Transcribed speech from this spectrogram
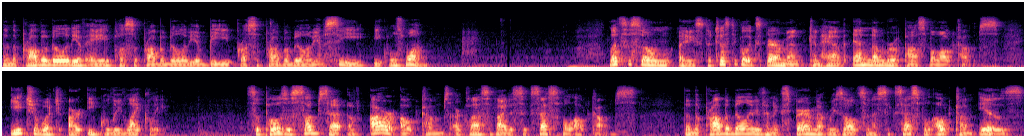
then the probability of A plus the probability of B plus the probability of C equals 1. Let's assume a statistical experiment can have n number of possible outcomes each of which are equally likely. Suppose a subset of R outcomes are classified as successful outcomes. Then the probability that an experiment results in a successful outcome is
